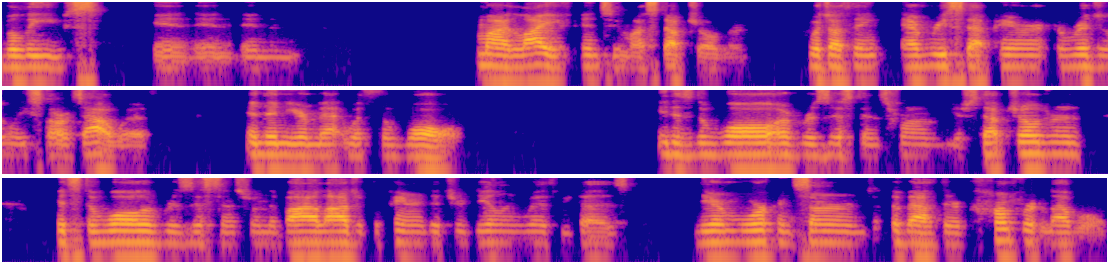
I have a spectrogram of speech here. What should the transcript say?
beliefs in, in, in my life into my stepchildren, which I think every step parent originally starts out with. And then you're met with the wall it is the wall of resistance from your stepchildren. It's the wall of resistance from the biological parent that you're dealing with because they're more concerned about their comfort level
